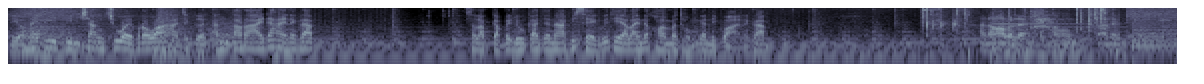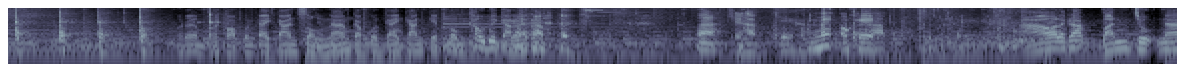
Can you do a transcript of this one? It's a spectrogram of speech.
เดี๋ยวให้พี่ทีมช่างช่วยเพราะว่าอาจจะเกิดอันตรายได้นะครับ สลับกลับไปดูการจนาพิเศษกวิทยาลัยนครปฐมกันดีกว่านะครับอะน้องเอาไปเลยครับผมเริ่มประกอบกลไกการส่งน้ำกับกลไกการเก็บลมเข้าด้วยกันแล้วครับ อะโอเคครับ โอเคครับอีกไหมโอเคเอาละครับ บรรจุน้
